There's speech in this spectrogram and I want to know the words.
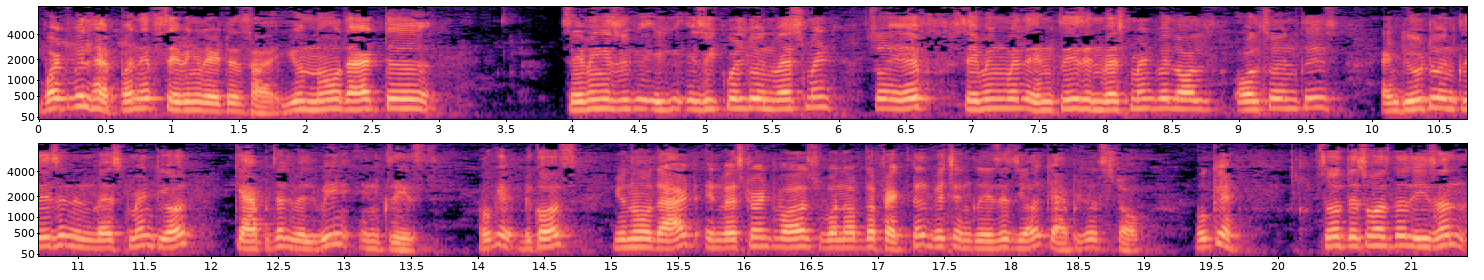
what will happen if saving rate is high? You know that uh, saving is is equal to investment. So if saving will increase investment will al also increase and due to increase in investment your capital will be increased. Okay? Because you know that investment was one of the factors which increases your capital stock. Okay? So this was the reason.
